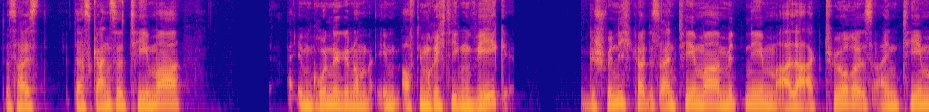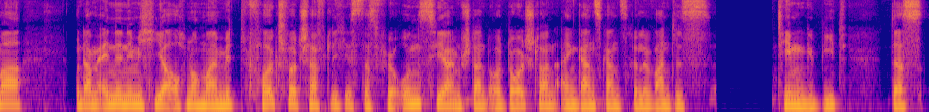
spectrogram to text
Das heißt, das ganze Thema im Grunde genommen auf dem richtigen Weg. Geschwindigkeit ist ein Thema, Mitnehmen aller Akteure ist ein Thema. Und am Ende nehme ich hier auch nochmal mit, volkswirtschaftlich ist das für uns hier im Standort Deutschland ein ganz, ganz relevantes Themengebiet, das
